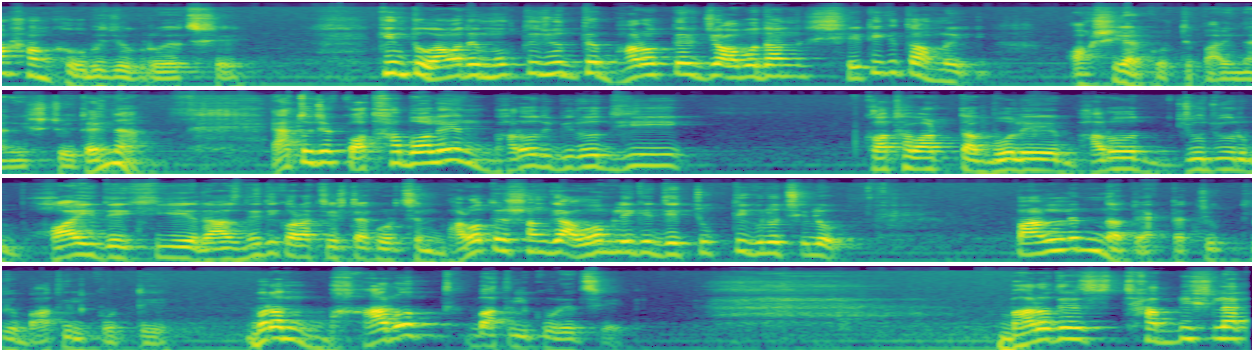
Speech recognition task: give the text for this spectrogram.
অসংখ্য অভিযোগ রয়েছে। কিন্তু আমাদের মুক্তিযুদ্ধে ভারতের যে অবদান সেটি কিন্তু আমরা অস্বীকার করতে পারি না নিশ্চয়ই, তাই না? এত যে কথা বলেন, ভারত বিরোধী কথাবার্তা বলে ভারত জুজুর ভয় দেখিয়ে রাজনীতি করার চেষ্টা করছেন। ভারতের সঙ্গে আওয়ামী লীগের যে চুক্তিগুলো ছিল পারলেন না তো একটা চুক্তিও বাতিল করতে, বরং ভারত বাতিল করেছে। ভারতের ছাব্বিশ লাখ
